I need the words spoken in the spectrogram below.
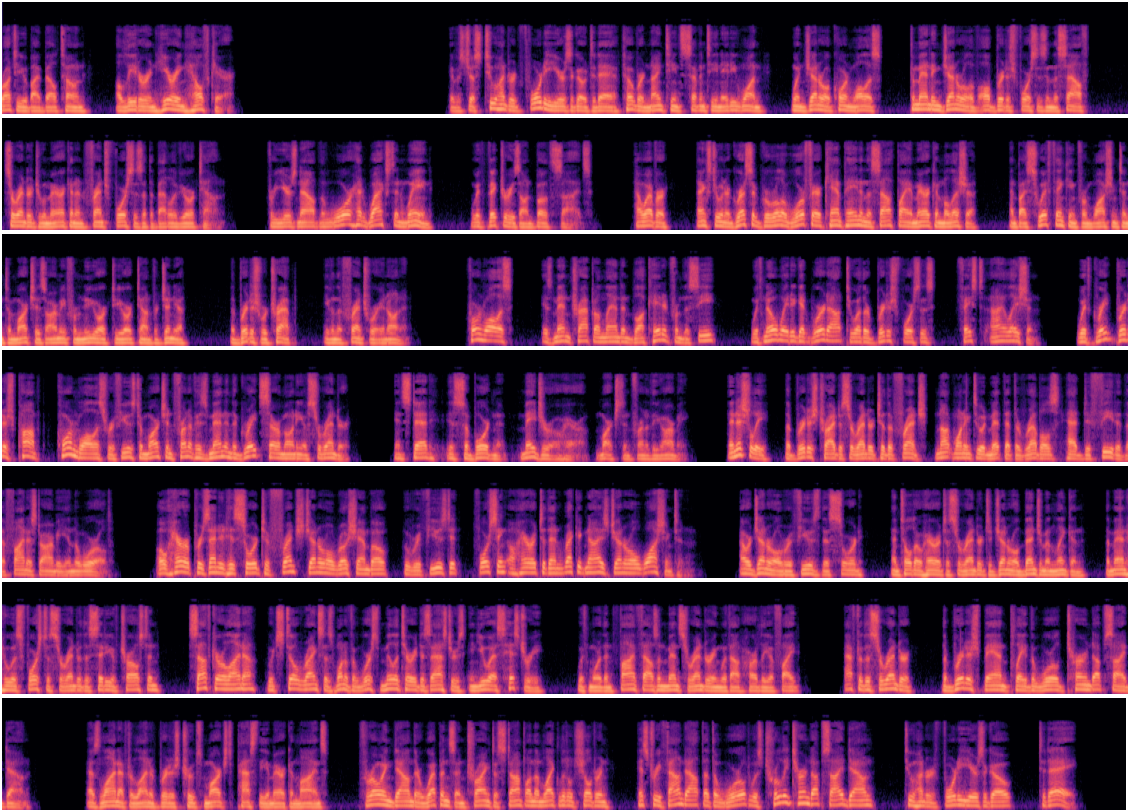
brought to you by Beltone, a leader in hearing healthcare. It was just 240 years ago today, October 19, 1781, when General Cornwallis, commanding general of all British forces in the South, surrendered to American and French forces at the Battle of Yorktown. For years now, the war had waxed and waned, with victories on both sides. However, thanks to an aggressive guerrilla warfare campaign in the South by American militia, and by swift thinking from Washington to march his army from New York to Yorktown, Virginia, the British were trapped, even the French were in on it. Cornwallis, his men trapped on land and blockaded from the sea, with no way to get word out to other British forces, faced annihilation. With great British pomp, Cornwallis refused to march in front of his men in the great ceremony of surrender. Instead, his subordinate, Major O'Hara, marched in front of the army. Initially, the British tried to surrender to the French, not wanting to admit that the rebels had defeated the finest army in the world. O'Hara presented his sword to French General Rochambeau, who refused it, forcing O'Hara to then recognize General Washington. Our general refused this sword, and told O'Hara to surrender to General Benjamin Lincoln, the man who was forced to surrender the city of Charleston, South Carolina, which still ranks as one of the worst military disasters in U.S. history, with more than 5,000 men surrendering without hardly a fight. After the surrender, the British band played The World Turned Upside Down. As line after line of British troops marched past the American lines, throwing down their weapons and trying to stomp on them like little children, history found out that the world was truly turned upside down 240 years ago, today.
